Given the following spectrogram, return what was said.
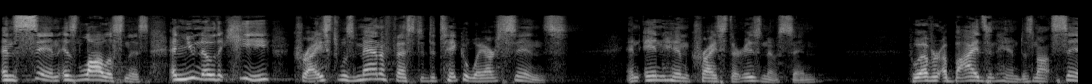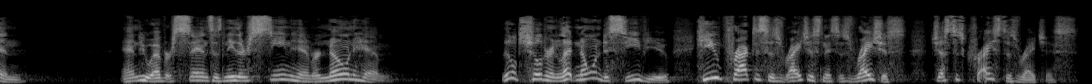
And sin is lawlessness. And you know that he, Christ, was manifested to take away our sins. And in him, Christ, there is no sin. Whoever abides in him does not sin. And whoever sins has neither seen him or known him. Little children, let no one deceive you. He who practices righteousness is righteous, just as Christ is righteous.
